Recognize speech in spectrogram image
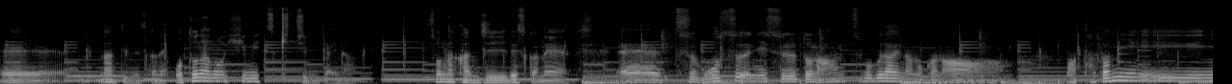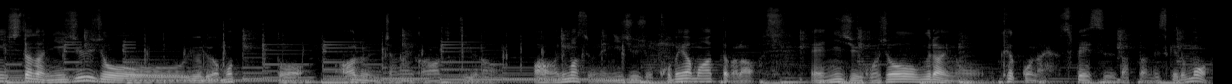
えー、なんて言うんですかね。大人の秘密基地みたいな。そんな感じですかね。えー、坪数にすると何坪ぐらいなのかな、まあ、畳にしたら20畳よりはもっとあるんじゃないかなっていうのはあありますよね。20畳。小部屋もあったから、えー、25畳ぐらいの結構なスペースだったんですけども、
